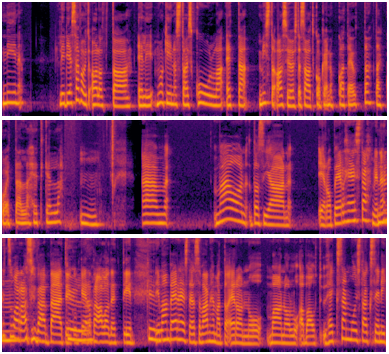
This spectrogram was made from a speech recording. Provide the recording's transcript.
Niin Lidia, sä voit aloittaa. Eli mua kiinnostaisi kuulla, että mistä asioista sä oot kokenut kateutta tai koet tällä hetkellä? Mm. Ähm, mä oon tosiaan eroperheestä. Mennään mm. nyt suoraan syvään päätyyn, Kyllä. kun kerta aloitettiin. Kyllä. Niin mä oon perheestä, jossa vanhemmat on eronnut. Mä oon ollut about yhdeksän muistaakseni.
